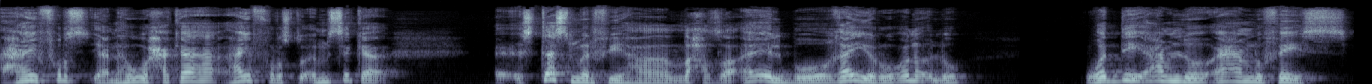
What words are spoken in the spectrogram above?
هاي فرصة يعني هو حكاها هاي فرصته امسكها استثمر فيها اللحظة قلبه غيره انقله ودي اعمله اعمله face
